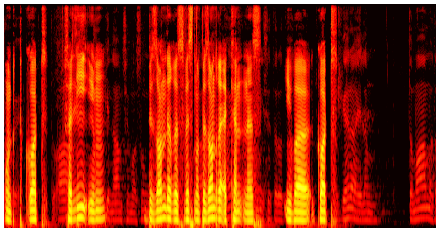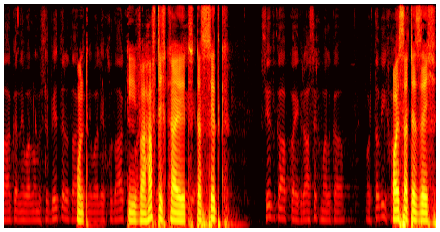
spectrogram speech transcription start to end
Und Gott verlieh ihm besonderes Wissen und besondere Erkenntnis über Gott. Und die Wahrhaftigkeit, das Sidq, äußerte sich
